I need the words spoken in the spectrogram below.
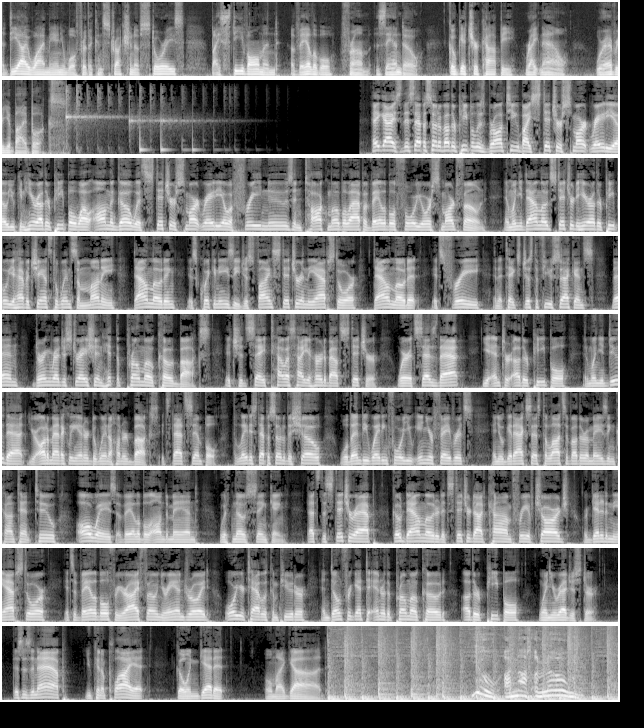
a DIY manual for the construction of stories by Steve Almond, available from Zando. Go get your copy right now, wherever you buy books. Hey guys, this episode of Other People is brought to you by Stitcher Smart Radio. You can hear other people while on the go with Stitcher Smart Radio, a free news and talk mobile app available for your smartphone. And when you download Stitcher to hear other people, you have a chance to win some money. Downloading is quick and easy. Just find Stitcher in the App Store, download it. It's free and it takes just a few seconds. Then, during registration, hit the promo code box. It should say, Tell us how you heard about Stitcher. Where it says that, you enter other people, and when you do that, you're automatically entered to win a hundred bucks. It's that simple. The latest episode of the show will then be waiting for you in your favorites, and you'll get access to lots of other amazing content too, always available on demand with no syncing. That's the Stitcher app. Go download it at Stitcher.com free of charge or get it in the App Store. It's available for your iPhone, your Android, or your tablet computer. And don't forget to enter the promo code Other People when you register. This is an app. You can apply it. Go and get it. Oh my God. You are not alone.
